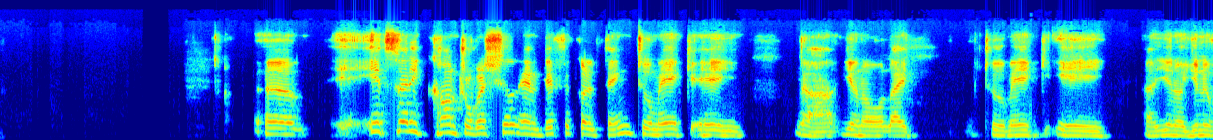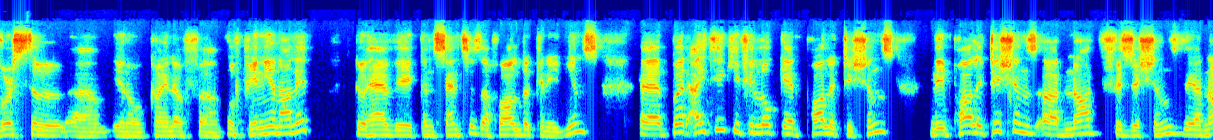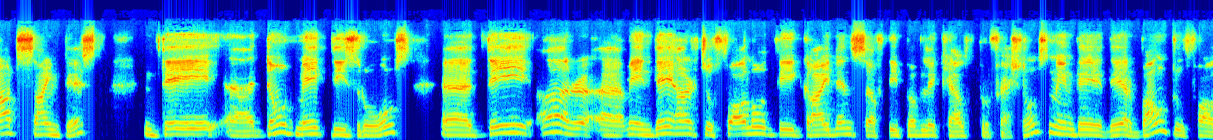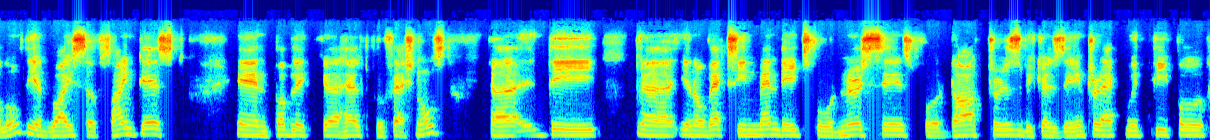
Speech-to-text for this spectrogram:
Uh, it's very controversial and difficult thing to make a uh, you know like to make a, a you know universal um, you know kind of uh, opinion on it to have a consensus of all the canadians. Uh, but i think if you look at politicians the politicians are not physicians they are not scientists. They uh, don't make these rules uh, they are, uh, I mean, they are to follow the guidance of the public health professionals. I mean, they, they are bound to follow the advice of scientists and public uh, health professionals. Uh, the uh, you know vaccine mandates for nurses for doctors because they interact with people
